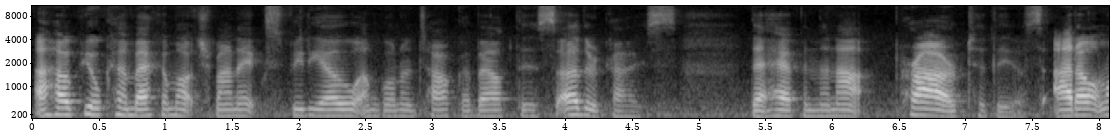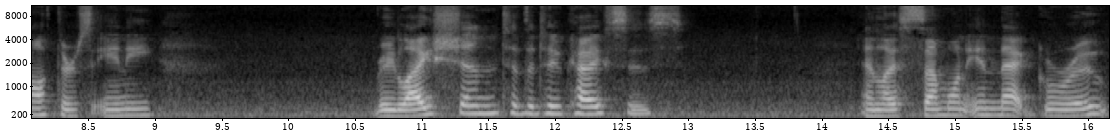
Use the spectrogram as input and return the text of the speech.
I hope you'll come back and watch my next video. I'm going to talk about this other case that happened the night prior to this. I don't know if there's any relation to the two cases, unless someone in that group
